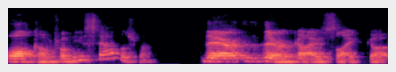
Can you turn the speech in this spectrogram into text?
all come from the establishment. There, there are guys like uh,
